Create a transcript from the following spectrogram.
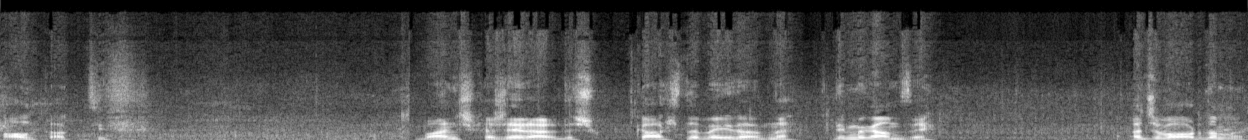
Halk aktif. Bançikacı herhalde şu karşıda meydanda. Değil mi Gamze? Acaba orada mı?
